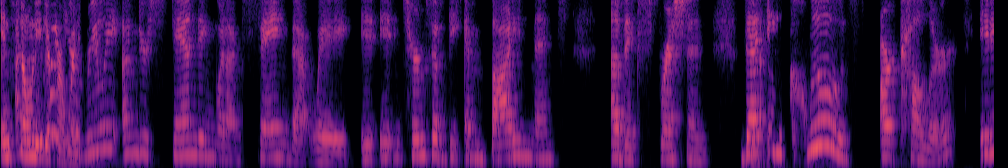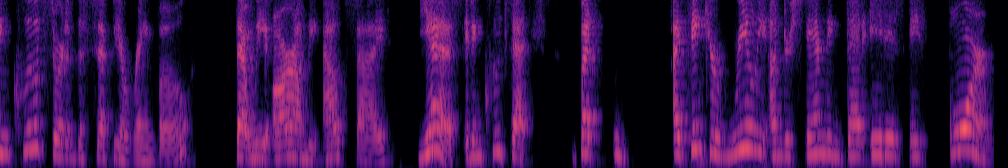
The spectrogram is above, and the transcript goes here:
in so many different like ways. really understanding what I'm saying that way in, in terms of the embodiment of expression that yes. includes our color. It includes sort of the sepia rainbow that we are on the outside. Yes, it includes that. But I think you're really understanding that it is a form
